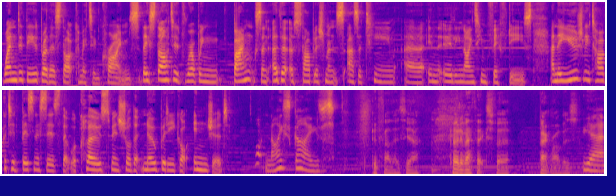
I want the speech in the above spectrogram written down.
when did these brothers start committing crimes? They started robbing banks and other establishments as a team uh, in the early 1950s, and they usually targeted businesses that were closed to ensure that nobody got injured. What nice guys. Good fellas, yeah. Code of ethics for bank robbers. Yeah.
